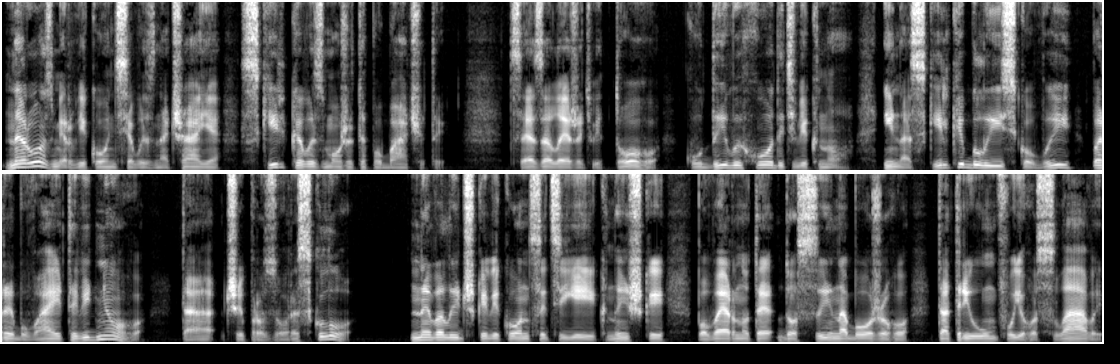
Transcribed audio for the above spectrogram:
Не розмір віконця визначає, скільки ви зможете побачити. Це залежить від того, куди виходить вікно, і наскільки близько ви перебуваєте від нього, та чи прозоре скло. Невеличке віконце цієї книжки, повернуте до Сина Божого та тріумфу Його слави,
